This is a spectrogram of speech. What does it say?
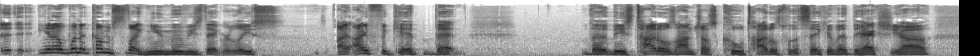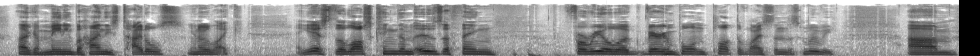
It, you know, when it comes to like new movies that release, I I forget that the these titles aren't just cool titles for the sake of it. They actually are like a meaning behind these titles. You know, like and yes, the Lost Kingdom is a thing for real, a very important plot device in this movie. Um,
